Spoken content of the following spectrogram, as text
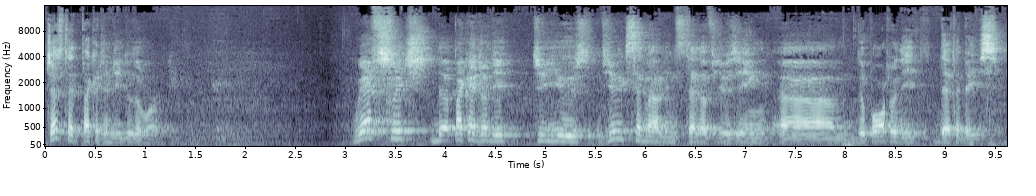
Just let package.ngl do the work. We have switched the package audit to use VuXML instead of using um, the port audit database.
